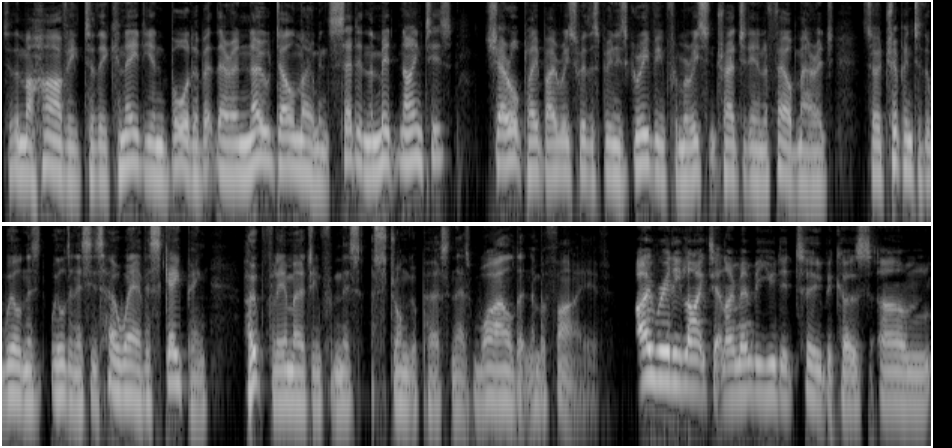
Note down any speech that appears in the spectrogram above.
to the Mojave to the Canadian border, but there are no dull moments. Set in the mid 90s, Cheryl, played by Reese Witherspoon, is grieving from a recent tragedy and a failed marriage, so a trip into the wilderness, wilderness is her way of escaping hopefully emerging from this a stronger person. That's Wild at number five. I really liked it, and I remember you did too. Because um,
